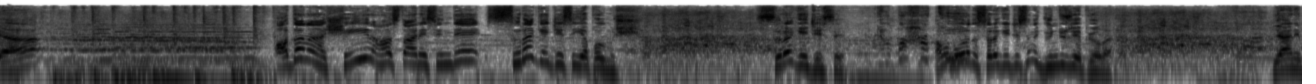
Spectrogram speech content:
Ya Adana Şehir Hastanesi'nde sıra gecesi yapılmış. Sıra gecesi. Ama bu arada sıra gecesini de gündüz yapıyorlar. Yani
